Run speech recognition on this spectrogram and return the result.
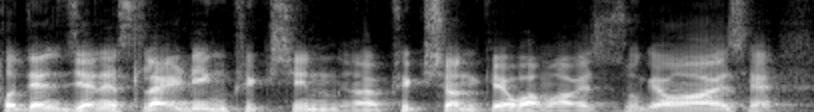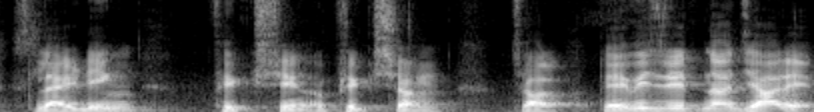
તો તે જેને સ્લાઇડિંગ ફ્રિક્શન ફ્રિક્શન કહેવામાં આવે છે. શું કહેવામાં આવે છે? સ્લાઇડિંગ ફિક્શિંગ ફ્રિક્શન ચાલો. તો એવી જ રીતના જ્યારે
